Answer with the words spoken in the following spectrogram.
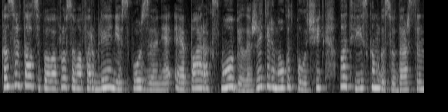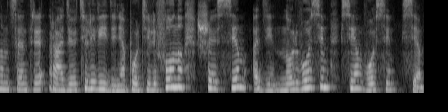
Консультации по вопросам оформления и использования e-Parax Mobile жители могут получить в Латвийском государственном центре радиотелевидения по телефону 67108 787.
